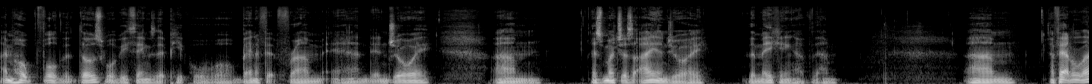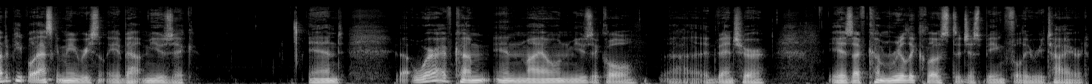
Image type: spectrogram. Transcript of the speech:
I'm hopeful that those will be things that people will benefit from and enjoy, um, as much as I enjoy the making of them. Um, I've had a lot of people asking me recently about music. And uh, where I've come in my own musical uh, adventure is I've come really close to just being fully retired.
